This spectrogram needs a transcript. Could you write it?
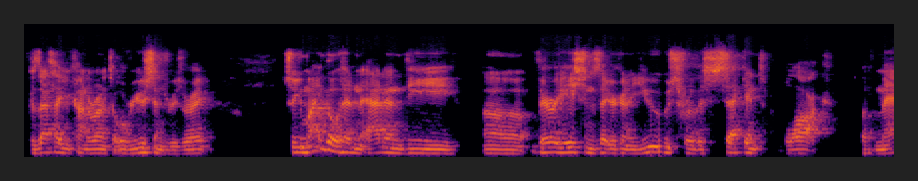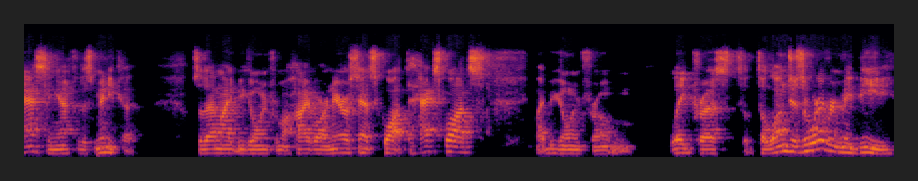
because that's how you kind of run into overuse injuries, right? So you might go ahead and add in the uh, variations that you're going to use for the second block of massing after this mini cut. So that might be going from a high bar narrow stance squat to hack squats, might be going from leg press to, to lunges or whatever it may be.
